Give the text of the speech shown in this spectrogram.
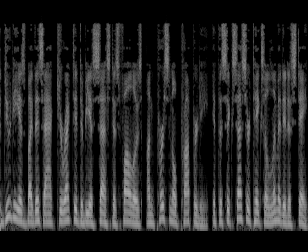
duty is by this act directed to be assessed as follows, on personal property, if the successor takes a limited estate,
